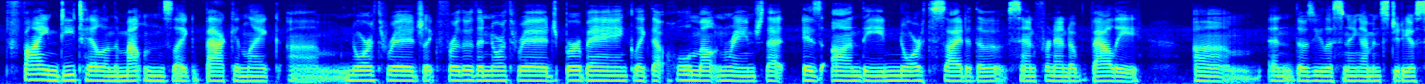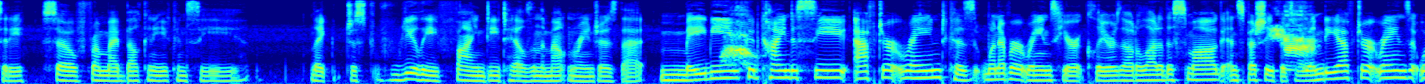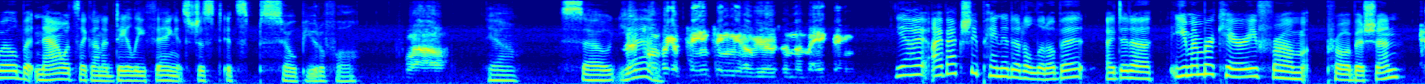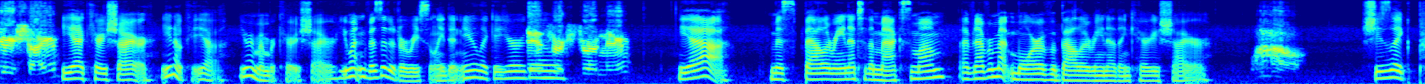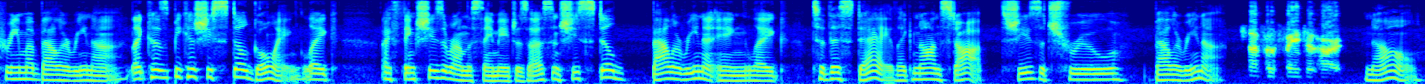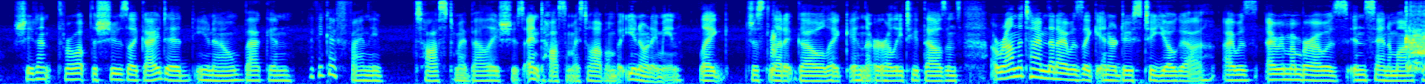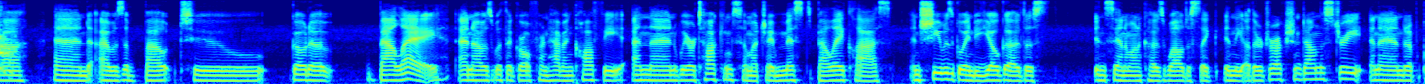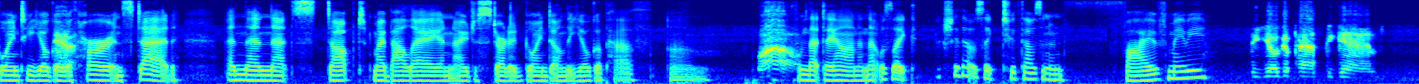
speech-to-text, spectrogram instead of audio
fine detail in the mountains, like back in like um, Northridge, like further than Northridge, Burbank, like that whole mountain range that is on the north side of the San Fernando Valley. Um, and those of you listening, I'm in Studio City. So from my balcony, you can see like just really fine details in the mountain ranges that maybe you could kind of see after it rained because whenever it rains here it clears out a lot of the smog and especially if it's windy after it rains it will but now it's like on a daily thing. It's just it's so beautiful. Wow. yeah. So yeah That sounds like a painting of yours in the making. Yeah I, i've actually painted it a little bit i did a you remember carrie from prohibition Carrie Shire? yeah carrie shire you know yeah you remember carrie shire you went and visited her recently didn't you like a year ago Dancer extraordinaire? Yeah. Miss Ballerina to the maximum. I've never met more of a ballerina than Carrie Shire. Wow. She's like prima ballerina. Like cuz because she's still going. Like I think she's around the same age as us and she's still ballerinaing like to this day, like nonstop. She's a true ballerina. It's not for the faint at heart. No, she didn't throw up the shoes like I did, you know, back in I think I finally tossed my ballet shoes. I didn't toss them, I still have them, but you know what I mean. Like just let it go like in the early 2000s. Around the time that I was like introduced to yoga, I was I remember I was in Santa Monica and I was about to go to ballet and I was with a girlfriend having coffee and then we were talking so much I missed ballet class and she was going to yoga just in Santa Monica as well just like in the other direction down the street and I ended up going to yoga Yeah. with her instead and then that stopped my ballet and I just started going down the yoga path um, Wow. from that day on and that was like actually that was like 2005 maybe The yoga path began.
